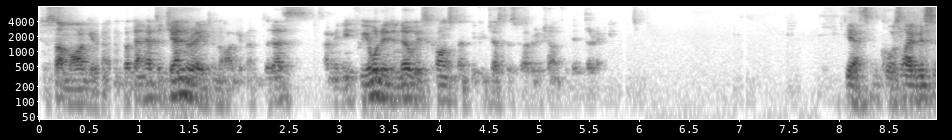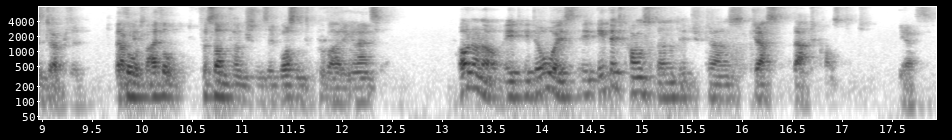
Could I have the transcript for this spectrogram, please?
to some argument, but then have to generate an argument. So that's I mean if we already know it's constant, we could just as well return the bit directly. Yes, of course, I misinterpreted. I Okay. thought, I thought for some functions it wasn't providing an answer. Oh no no, it, it always i- if it's constant, it returns just that constant. Yes.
